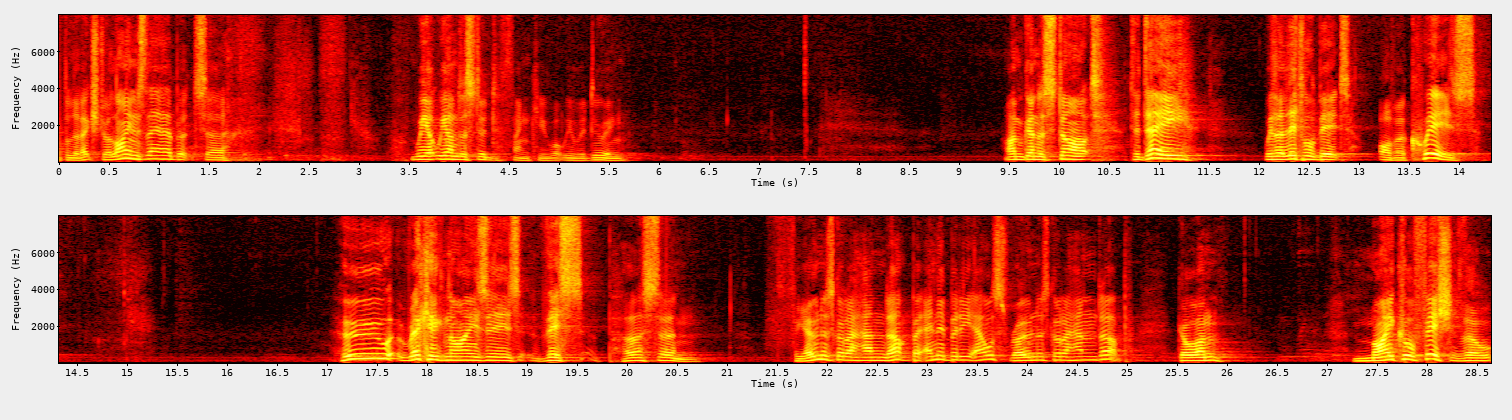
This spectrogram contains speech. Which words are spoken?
Couple of extra lines there, but uh, we, we understood, thank you, what we were doing. I'm going to start today with a little bit of a quiz. Who recognizes this person? Fiona's got a hand up, but anybody else? Rona's got a hand up. Go on. Michael Fish, the,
